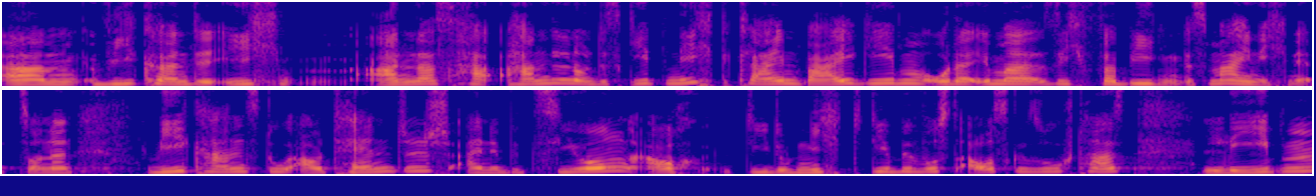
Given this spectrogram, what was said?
Ähm, wie könnte ich anders ha handeln? Und es geht nicht klein beigeben oder immer sich verbiegen. Das meine ich nicht, sondern wie kannst du authentisch eine Beziehung, auch die du nicht dir bewusst ausgesucht hast, leben?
